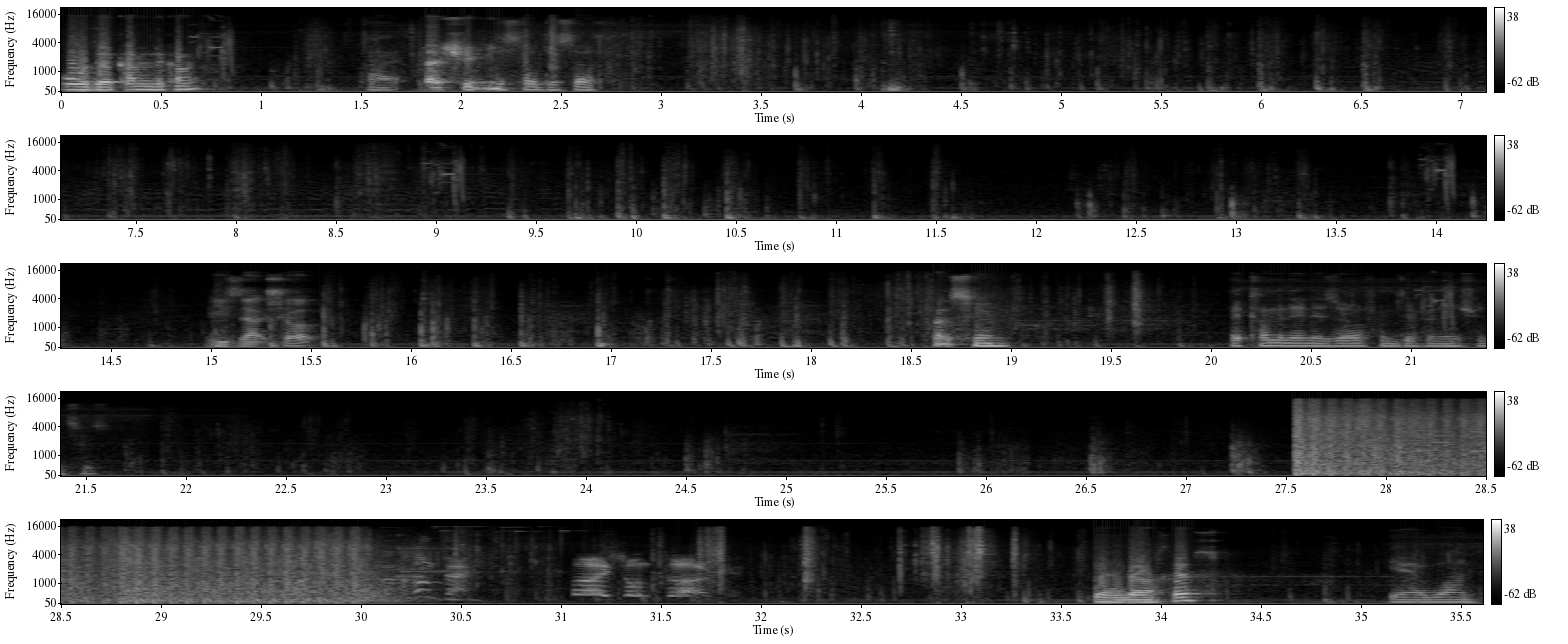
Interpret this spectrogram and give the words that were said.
Oh, they're coming, they're coming. Alright, That shoot me. just hold this off. He's that shot. Can't see him. They're coming in as well from different entrances. Contact. Eyes on target. Going downstairs. Yeah, one.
